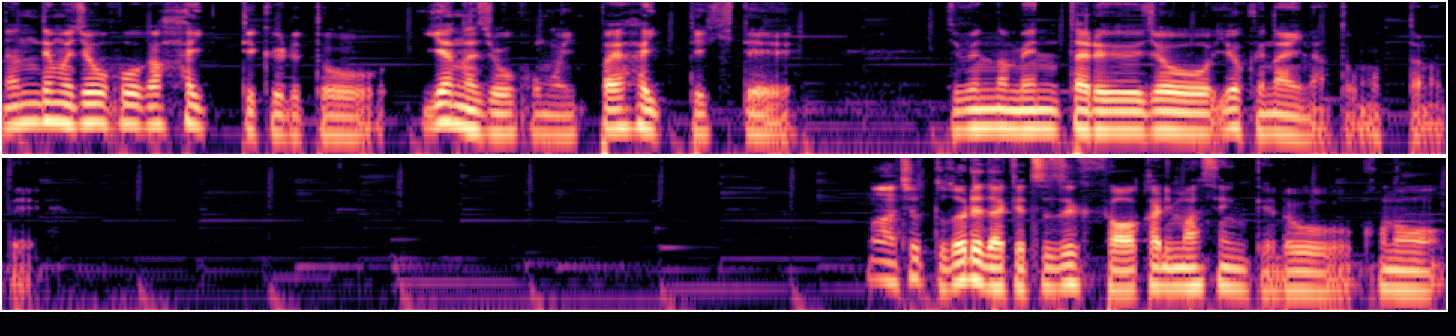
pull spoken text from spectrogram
何でも情報が入ってくると嫌な情報もいっぱい入ってきて自分のメンタル上良くないなと思ったので、まあちょっとどれだけ続くか分かりませんけど、この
